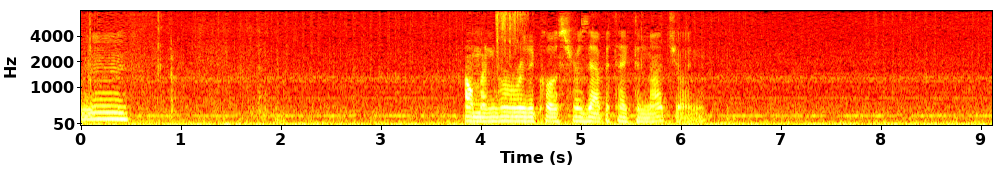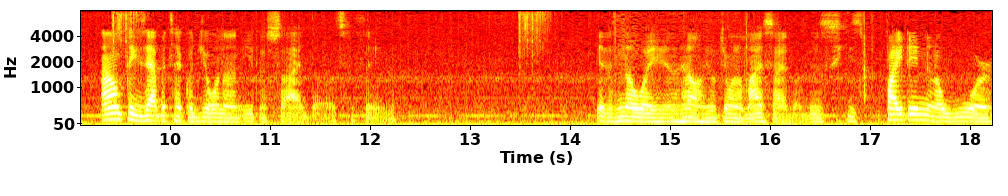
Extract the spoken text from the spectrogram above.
Hmm. Oh man, we're really close for Zapotec to not join. I don't think Zapotec would join on either side, though. That's the thing. Yeah, there's no way in hell he'll join on my side, though, because he's fighting in a war.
